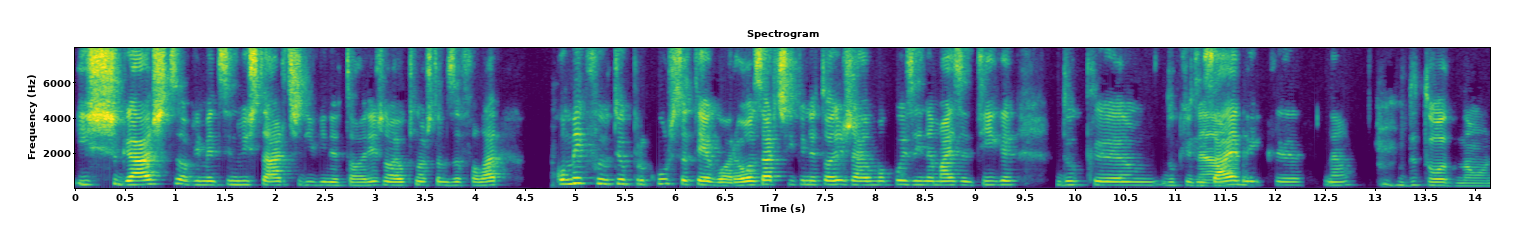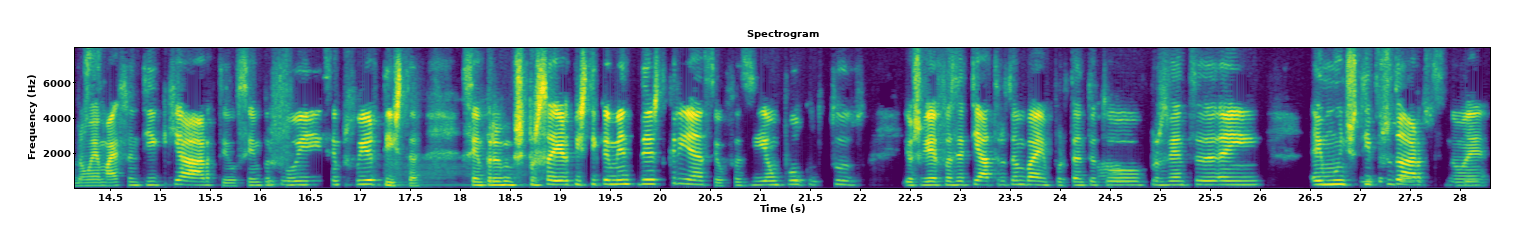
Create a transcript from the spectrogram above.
e chegaste, obviamente, sendo isto artes divinatórias, não é o que nós estamos a falar. Como é que foi o teu percurso até agora? Ou as artes divinatórias já é uma coisa ainda mais antiga do que, do que o Não. design e que, não? De todo, não, não é mais antigo que a arte. Eu sempre Uhum, fui, sempre fui artista, sempre me expressei artisticamente desde criança. Eu fazia um pouco uhum. de tudo. Eu cheguei a fazer teatro também, portanto, eu estou presente em, em muitos tipos de arte, não Uhum, é?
